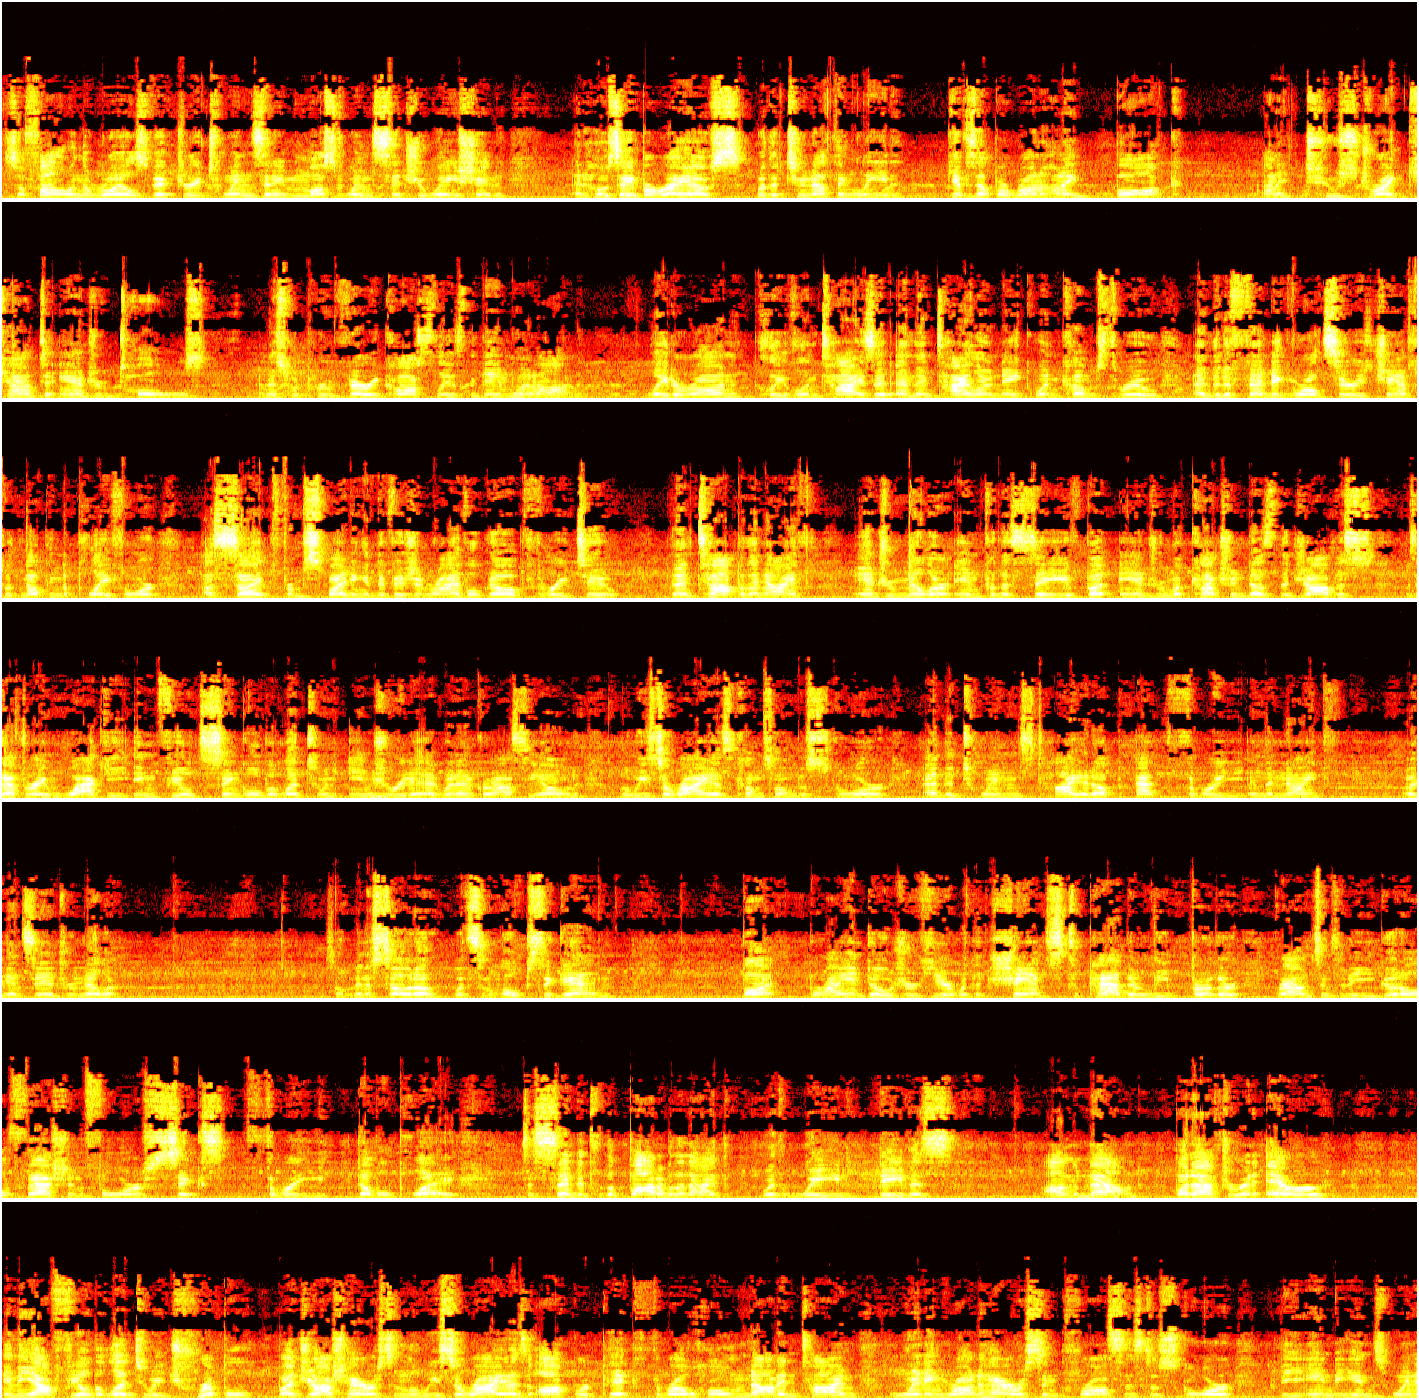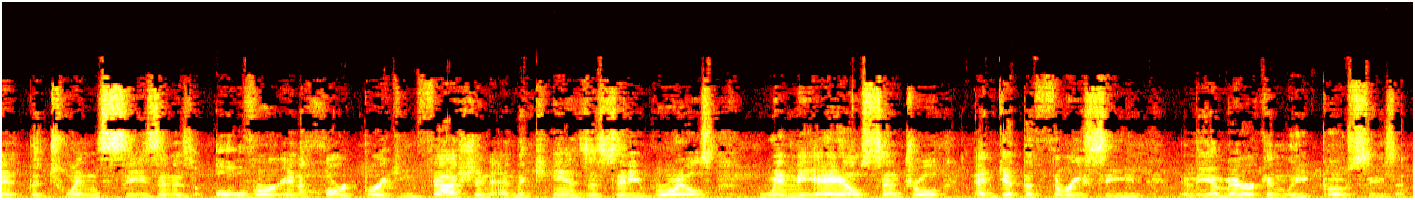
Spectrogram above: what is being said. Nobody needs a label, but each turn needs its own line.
So following the Royals' victory, Twins in a must-win situation, and Jose Berrios with a 2-0 lead gives up a run on a balk on a two-strike count to Andrew Toles, and this would prove very costly as the game went on. Later on, Cleveland ties it, and then Tyler Naquin comes through, and the defending World Series champs with nothing to play for, aside from spiting a division rival, go up 3-2. Then top of the ninth, Andrew Miller in for the save, but Andrew McCutchen does the job. This was after a wacky infield single that led to an injury to Edwin Encarnacion. Luis Arraez comes home to score, and the Twins tie it up at three in the ninth against Andrew Miller. So Minnesota with some hopes again, but Brian Dozier here with a chance to pad their lead further, grounds into the good old-fashioned 4-6-3 double play to send it to the bottom of the ninth with Wade Davis on the mound. But after an error in the outfield that led to a triple by Josh Harrison, Luis Arraez, awkward pick, throw home, not in time, winning run, Harrison crosses to score. The Indians win it. The Twins season is over in heartbreaking fashion, and the Kansas City Royals win the AL Central and get the three seed in the American League postseason.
